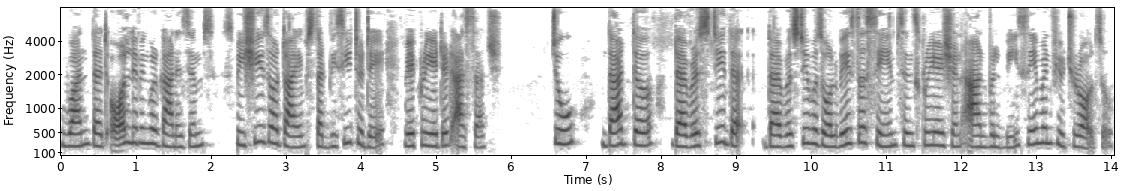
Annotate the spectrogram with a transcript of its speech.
One, that all living organisms, species, or types that we see today were created as such. 2 that the diversity diversity was always the same since creation and will be same in future also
